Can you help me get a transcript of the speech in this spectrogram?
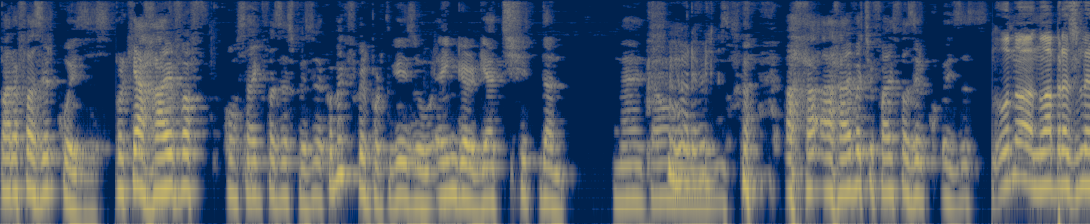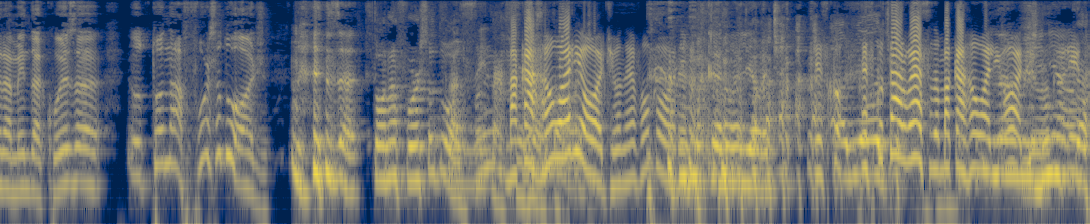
para fazer coisas. Porque a raiva consegue fazer as coisas. Como é que ficou em português? O anger gets shit done. Né? Então, Maravilhoso. a, a raiva te faz fazer coisas. Ou no, no abrasileiramento da coisa, eu tô na força do ódio. Exato. Tô na força do ódio. Fantástico. Macarrão Jota. aliódio, né? Vambora. Macarrão ali, ódio. Vocês, escutaram essa do macarrão Ali- genial.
